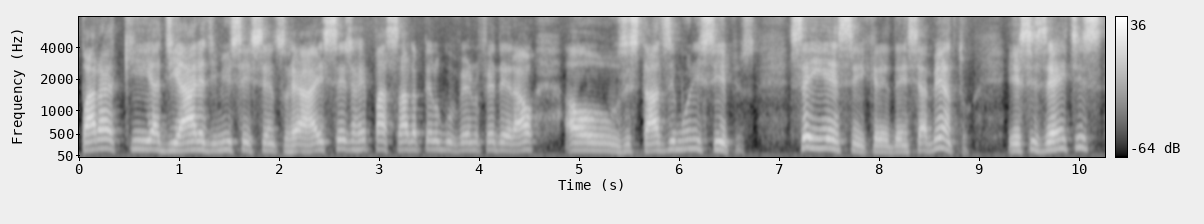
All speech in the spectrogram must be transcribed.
para que a diária de R$ 1.600 seja repassada pelo governo federal aos estados e municípios. Sem esse credenciamento, esses entes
